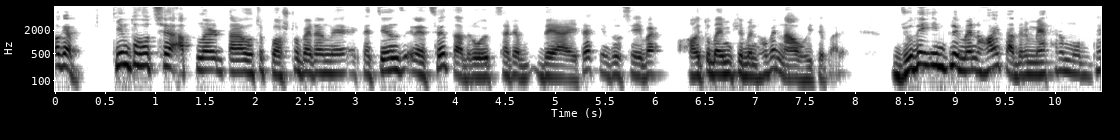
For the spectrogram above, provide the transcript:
ওকে কিন্তু হচ্ছে আপনার তারা হচ্ছে প্রশ্ন প্যাটার্নে একটা চেঞ্জ এনেছে, তাদের ওয়েবসাইটে দেয়া এটা, কিন্তু হচ্ছে এবার হয়তো বা ইমপ্লিমেন্ট হবে, নাও হইতে পারে। যদি ইমপ্লিমেন্ট হয়, তাদের ম্যাথের মধ্যে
